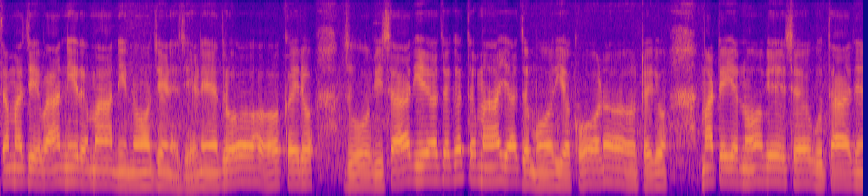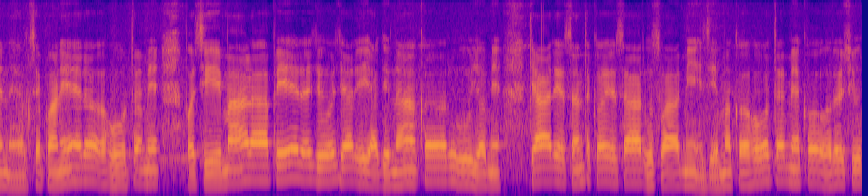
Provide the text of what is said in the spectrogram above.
તમ જેવા નિર્માનીનો જેણે જેણે દ્રોહ કર્યો, જો વિસાર્ય જગત માયા જ મૌર્ય કોણ ઠર્યો? માટે એનો વેશ ઉતારીને ક્ષપણે રહો તમે. પછી માળા પહેરજો જ્યારે આજ્ઞા કરું અમે. ત્યારે સંત કહે, સારું સ્વામી, જેમ કહો તમે કરશું.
